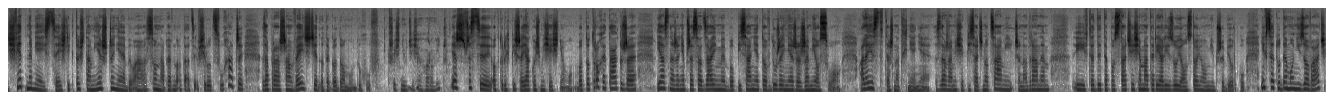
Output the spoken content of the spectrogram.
Świetne miejsce, jeśli ktoś tam jeszcze nie był, a są na pewno tacy wśród słuchaczy, zapraszam, wejdźcie do tego domu duchów. Przyśnił ci się Chorowicz? Wiesz, wszyscy, o których piszę, jakoś mi się śnią, bo to trochę tak, że jasne, że nie przesadzajmy, bo pisanie to w dużej mierze rzemiosło, ale jest też natchnienie. Zdarza mi się pisać nocami czy nad ranem i wtedy te postacie się materializują, stoją mi przy biurku. Nie chcę tu demonizować,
